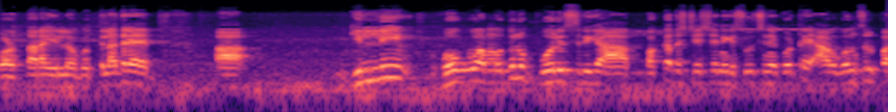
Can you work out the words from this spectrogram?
ಕೊಡ್ತಾರ ಇಲ್ಲೋ ಗೊತ್ತಿಲ್ಲ. ಆದರೆ ಗಿಲ್ಲಿ ಹೋಗುವ ಮೊದಲು ಪೊಲೀಸರಿಗೆ ಆ ಪಕ್ಕದ ಸ್ಟೇಷನ್ಗೆ ಸೂಚನೆ ಕೊಟ್ಟರೆ ಆವಾಗ ಒಂದು ಸ್ವಲ್ಪ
